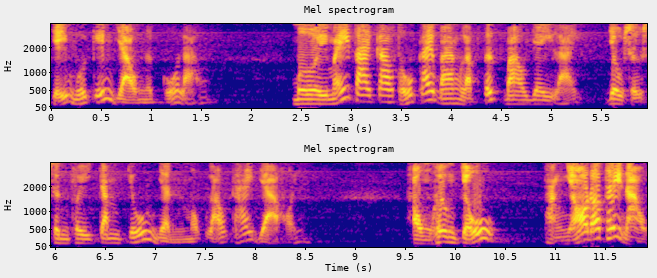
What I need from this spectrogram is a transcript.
chỉ mũi kiếm vào ngực của lão. Mười mấy tay cao thủ cái bang lập tức bao dây lại. Vô sự sinh phi chăm chú nhìn một lão cái và hỏi. Hồng Hương chủ, thằng nhỏ đó thế nào?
